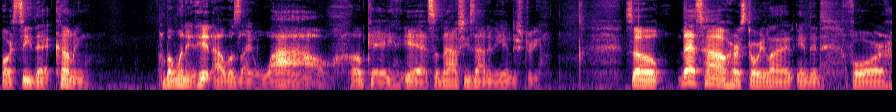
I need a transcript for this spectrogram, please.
or see that coming. But when it hit, I was like, wow, okay, yeah, so now she's out of the industry. So that's how her storyline ended for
